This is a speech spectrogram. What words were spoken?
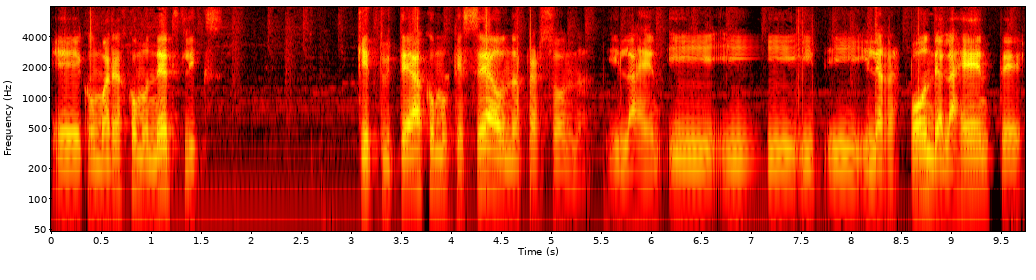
eh, con marcas como Netflix, que tuitea como que sea una persona y, la gente, y, y, y, le responde a la gente.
